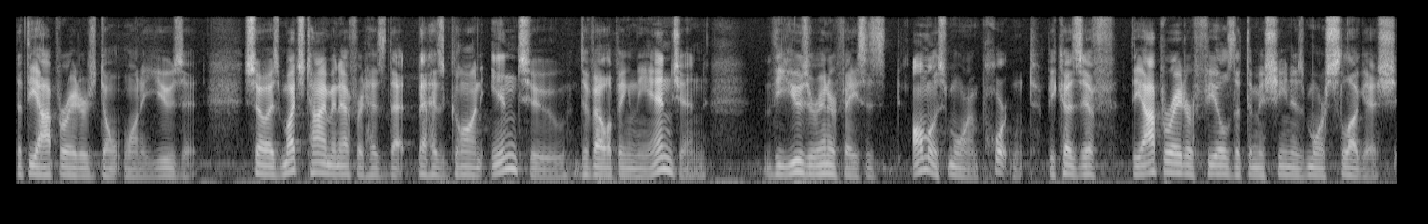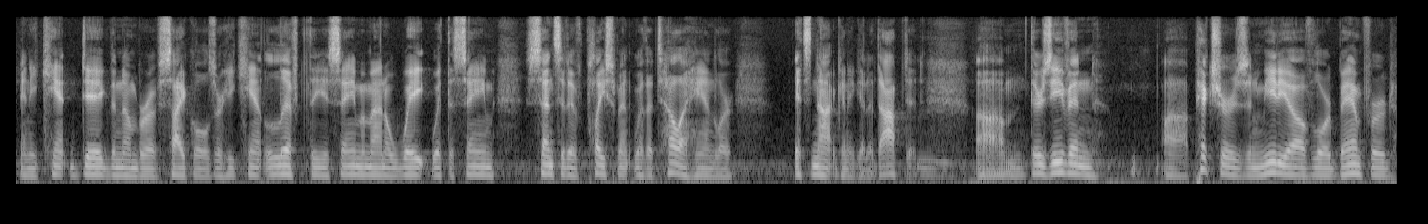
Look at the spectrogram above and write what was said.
that the operators don't want to use it. So as much time and effort has that, that has gone into developing the engine, the user interface is almost more important because if the operator feels that the machine is more sluggish and he can't dig the number of cycles or he can't lift the same amount of weight with the same sensitive placement with a telehandler, it's not going to get adopted. Mm. Um, there's even uh, pictures and media of Lord Bamford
